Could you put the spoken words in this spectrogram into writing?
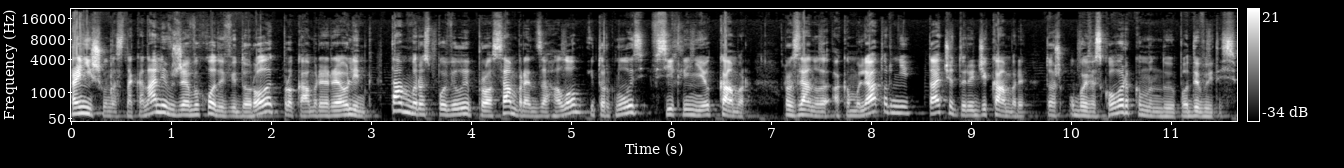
Раніше у нас на каналі вже виходив відеоролик про камери Reolink. Там ми розповіли про сам бренд загалом і торкнулись всіх лінійок камер. Розглянули акумуляторні та 4G камери, тож обов'язково рекомендую подивитись.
